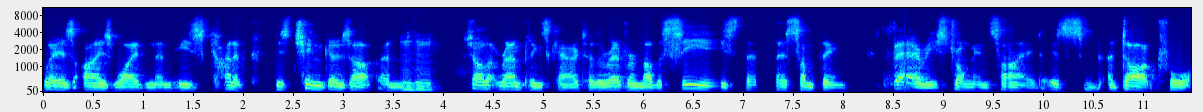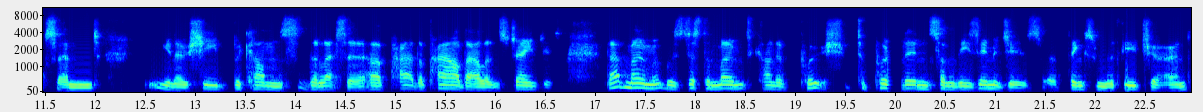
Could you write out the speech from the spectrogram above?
where his eyes widen and he's kind of his chin goes up, and Mhm. Charlotte Rampling's character, the Reverend Mother, sees that there's something very strong inside. It's a dark force, and you know she becomes the lesser. Her power, the power balance changes. That moment was just a moment to kind of push to put in some of these images of things from the future, and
